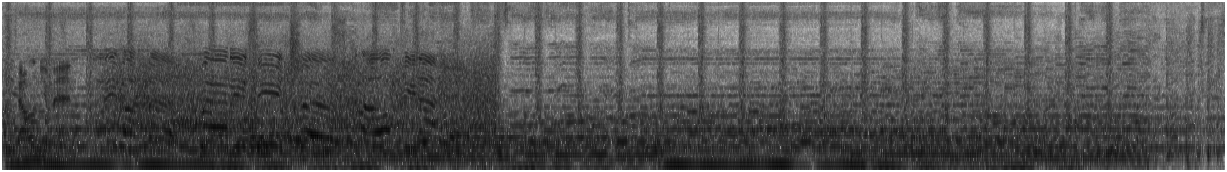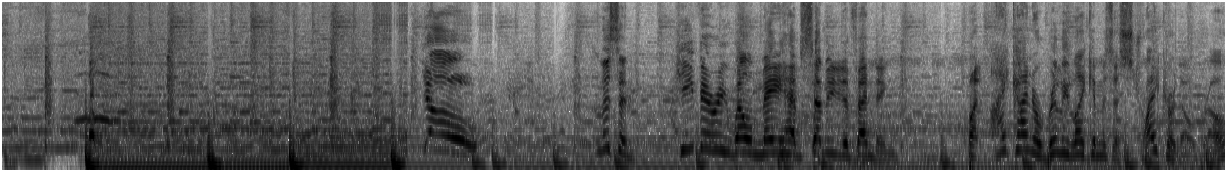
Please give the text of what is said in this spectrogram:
I'm telling you, man. He very well may have 70 defending, but I kind of really like him as a striker, though, bro.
